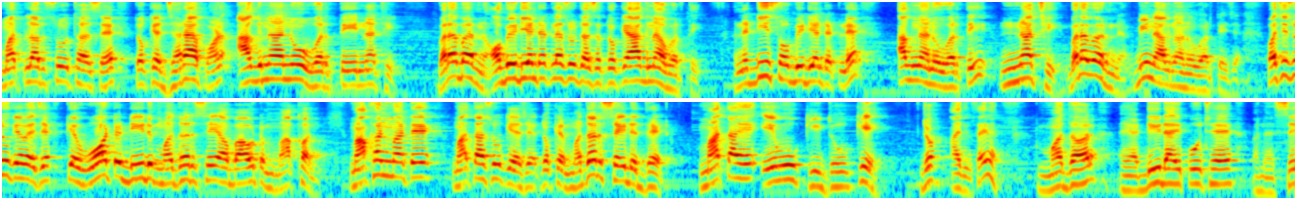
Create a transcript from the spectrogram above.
મતલબ શું થશે? તો કે જરા પણ આજ્ઞાનું વર્તી નથી. બરાબર ને? ઓબિડિયન્ટ એટલે શું થશે? તો કે આજ્ઞાવર્તી. અને ડિસઓબિડિયન્ટ એટલે આજ્ઞાનુવર્તી નથી. બરાબર ને? બિન આજ્ઞાનુવર્તી છે. પછી શું કહેવાય છે કે what did mother say about Makhan Makhan માટે માતા શું કહે છે? તો કે મધર સેડ ધેટ માતાએ એવું કીધું કે, જો, આ રીત થાય ને? મધર અહીંયા ડીડ આપ્યું છે અને સે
